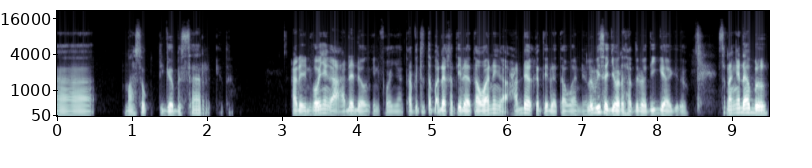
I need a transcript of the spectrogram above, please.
uh, masuk tiga besar gitu. Ada infonya nggak ada dong infonya. Tapi tetap ada ketidaktahuannya nggak ada ketidaktahuannya. Lu bisa juara satu dua tiga gitu. Senangnya double.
